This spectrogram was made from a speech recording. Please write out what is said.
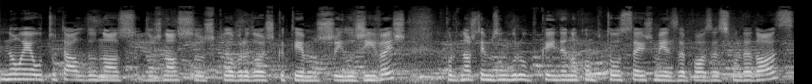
Não é o total do nosso, dos nossos colaboradores que temos elegíveis, porque nós temos um grupo que ainda não completou seis meses após a segunda dose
